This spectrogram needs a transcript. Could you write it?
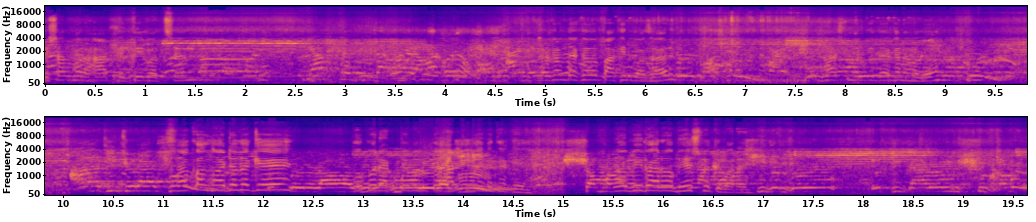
বিশাল বড় হাট দেখতেই পাচ্ছেন। এখন দেখো পাখির বাজার। হাঁস মুরগি দেখানো হলো। সকাল নয়টা থেকে দুপুর একটা থাকে। রবিবার ও বৃহস্পতিবারে। একটি দারুণ সুখবর।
